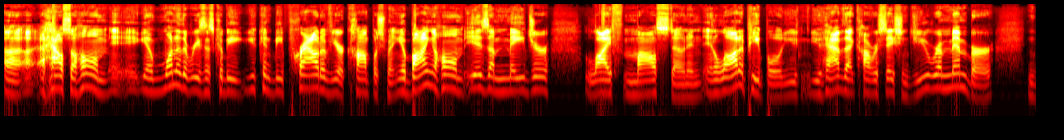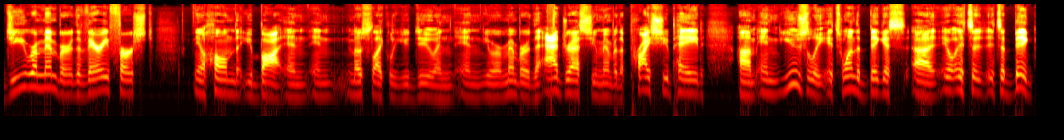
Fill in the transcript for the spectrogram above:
uh, a house a home you know one of the reasons could be you can be proud of your accomplishment. You know buying a home is a major life milestone. And, and a lot of people you you have that conversation. Do you remember do you remember the very first you know home that you bought and and most likely you do and and you remember the address you remember the price you paid um, and usually it's one of the biggest uh, it's a it's a big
